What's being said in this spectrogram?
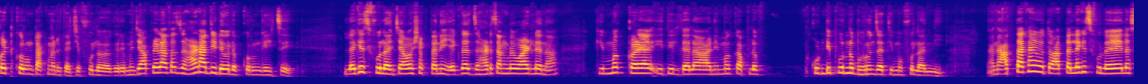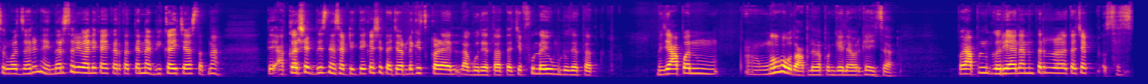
कट करून टाकणार आहे त्याचे फुलं वगैरे. म्हणजे आपल्याला आता झाड आधी डेव्हलप करून घ्यायचं आहे लगेच फुलांची आवश्यकता नाही. एकदा झाड चांगलं वाढलं ना की मग कळ्या येतील त्याला आणि मग आपलं कुंडी पूर्ण भरून जाते मग फुलांनी. आणि आत्ता काय होतं? आत्ता लगेच फुलं यायला सुरुवात झाली नाही. नर्सरीवाले काय करतात? त्यांना विकायचे असतात ना. ते आकर्षक दिसण्यासाठी ते कसे त्याच्यावर लगेच कळ्या लागू देतात त्याचे फुलंही उमलू देतात. म्हणजे आपण मोह होतो आपल्याला पण गेल्यावर घ्यायचा. पण आपण घरी आल्यानंतर त्याच्या स-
